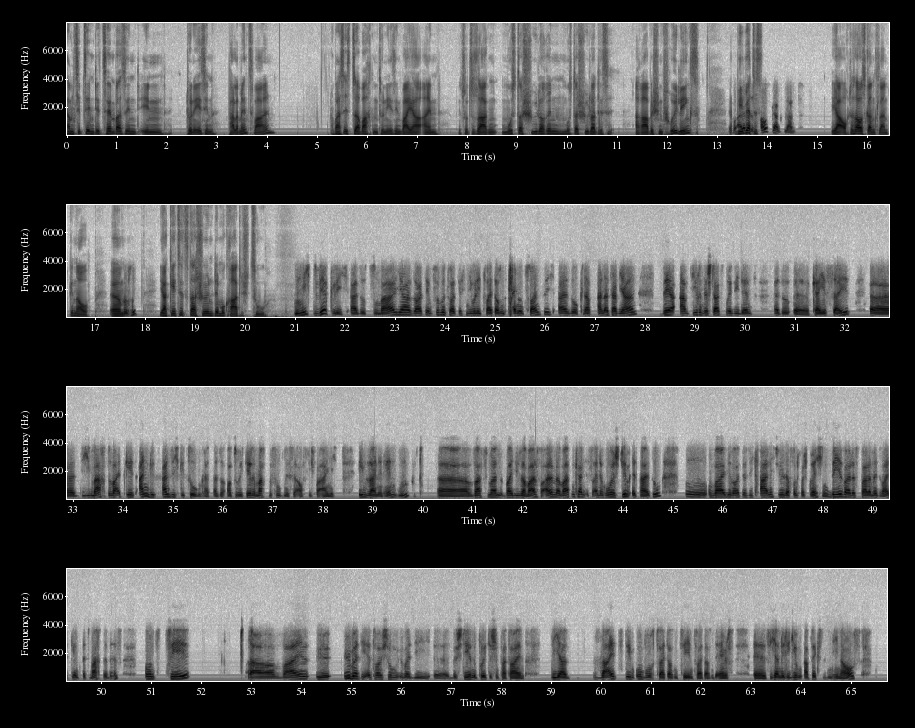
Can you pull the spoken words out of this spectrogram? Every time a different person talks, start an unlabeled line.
Am 17. Dezember sind in Tunesien Parlamentswahlen. Was ist zu erwarten? Tunesien war ja ein sozusagen Musterschülerin, Musterschüler des arabischen Frühlings.
Wie wird das es? Ausgangsland.
Ja, auch das Ausgangsland, genau. Ähm, mhm. Ja, geht es jetzt da schön demokratisch zu?
Nicht wirklich. Also zumal ja seit dem 25. Juli 2021, also knapp anderthalb Jahren, der amtierende Staatspräsident, also äh, Kais Said, äh, die Macht weitgehend an, an sich gezogen hat, also autoritäre Machtbefugnisse auf sich vereinigt in seinen Händen. Äh, was man bei dieser Wahl vor allem erwarten kann, ist eine hohe Stimmenthaltung, äh, weil die Leute sich A nicht viel davon versprechen, B, weil das Parlament weitgehend entmachtet ist und C, äh, weil über die Enttäuschung über die äh, bestehenden politischen Parteien, die ja seit dem Umbruch 2010, 2011 äh, sich an die Regierung abwechselten hinaus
